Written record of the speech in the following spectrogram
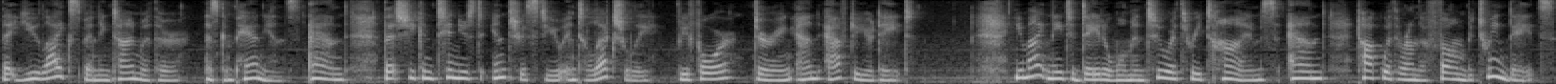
that you like spending time with her as companions and that she continues to interest you intellectually before, during, and after your date. You might need to date a woman two or three times and talk with her on the phone between dates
